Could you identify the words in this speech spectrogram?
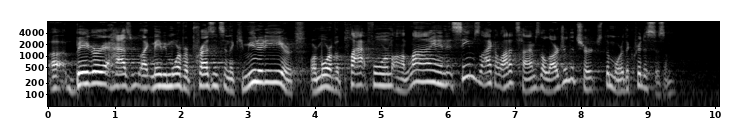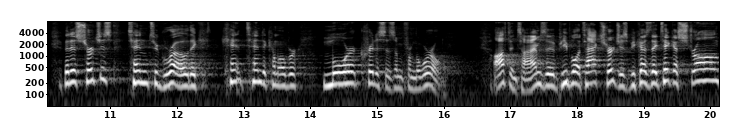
uh, bigger, it has like maybe more of a presence in the community or, or more of a platform online. And it seems like a lot of times the larger the church, the more the criticism. That as churches tend to grow, they tend to come over more criticism from the world. Oftentimes, people attack churches because they take a strong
